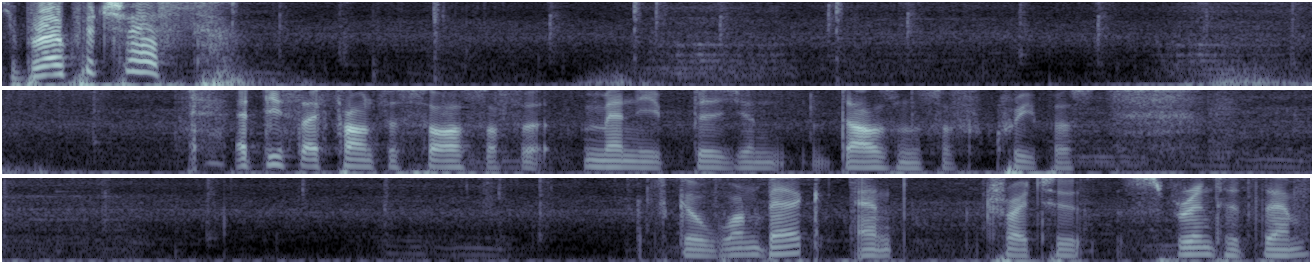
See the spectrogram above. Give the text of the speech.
You broke the chest! At least I found the source of uh, many billion thousands of creepers. Let's go one back and try to sprint at them.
